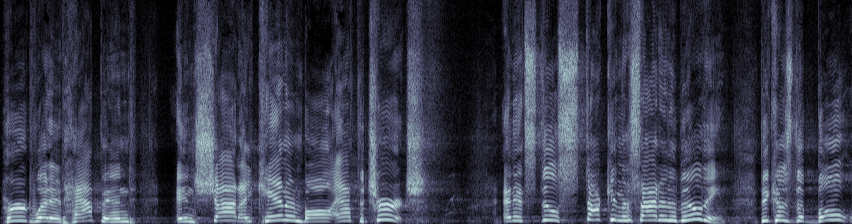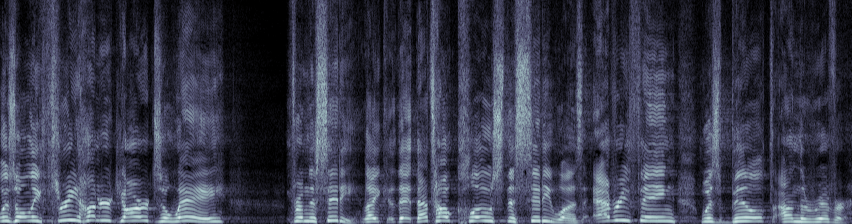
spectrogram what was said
heard what had happened and shot a cannonball at the church and it's still stuck in the side of the building because the boat was only 300 yards away from the city. Like that's how close the city was. Everything was built on the river.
